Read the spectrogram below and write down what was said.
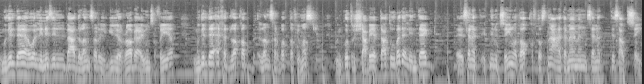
الموديل ده هو اللي نزل بعد لانسر الجيل الرابع عيون صفية. الموديل ده أخد لقب لانسر بطة في مصر من كتر الشعبية بتاعته وبدأ الإنتاج سنة 92 وتوقف تصنيعها تماما سنة 99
